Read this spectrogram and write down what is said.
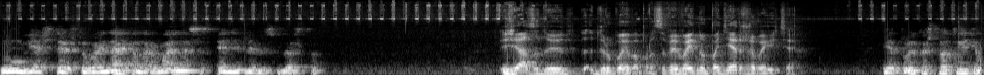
Ну, я считаю, что война это нормальное состояние для государства. Я задаю другой вопрос. Вы войну поддерживаете? Я только что ответил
